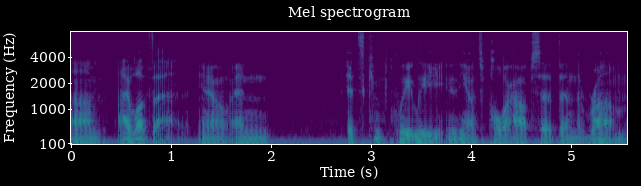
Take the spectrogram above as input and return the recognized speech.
um, I love that, you know, and it's completely, you know, it's polar opposite than the rum.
